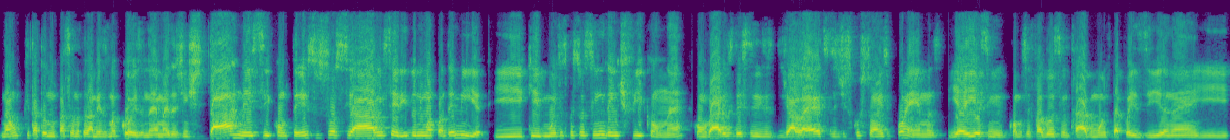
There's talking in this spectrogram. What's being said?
não que tá todo mundo passando pela mesma coisa, né? Mas a gente está nesse contexto social inserido numa pandemia e que muitas pessoas se identificam, né? Com vários desses dialetos e discussões e poemas. E aí, assim, como você falou, assim, eu trago muito da poesia, né? E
